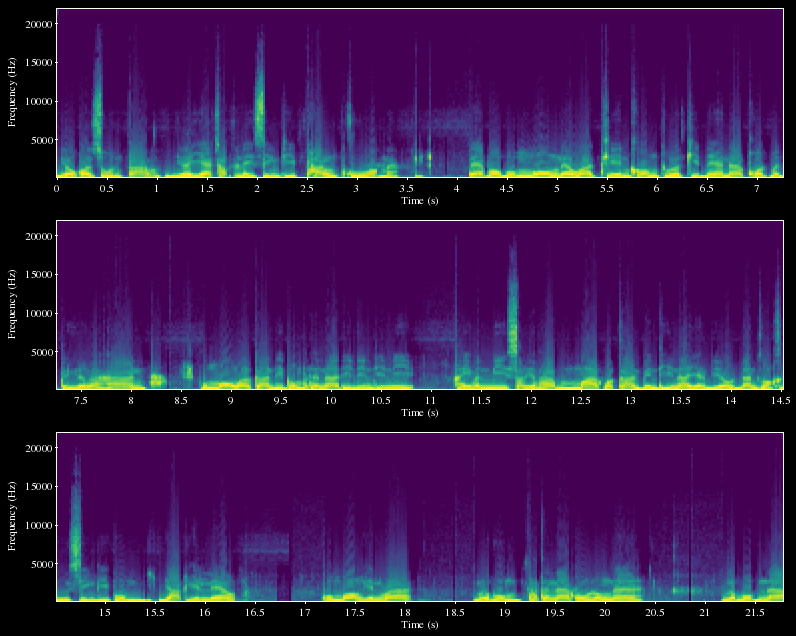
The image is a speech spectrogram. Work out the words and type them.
เดี๋ยวก็ศูนย์เปล่า เยอะแยะครับในสิ่งที่พังพรูกมาแต่พอผมมองแล้วว่าเทรนของธุรกิจในอนาคตมันเป็นเรื่องอาหาร ผมมองว่าการที่ผมพัฒนาที่ดินที่นี่ ให้มันมีศักยภาพมากกว่าการเป็นที่นาอย่างเดียว นั่นก็คือสิ่งที่ผมอยากเห็นแล้ว ผมมองเห็นว่าเมื่อผมพัฒนาโคกหนองนา ระบบน้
